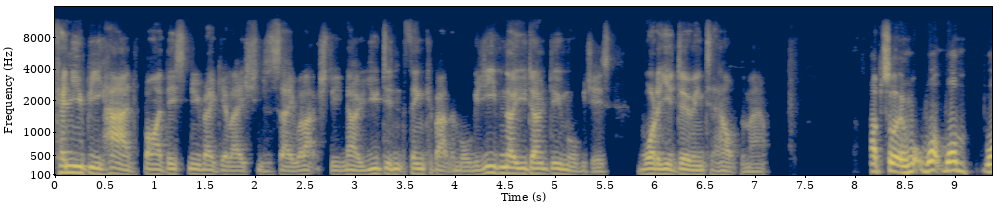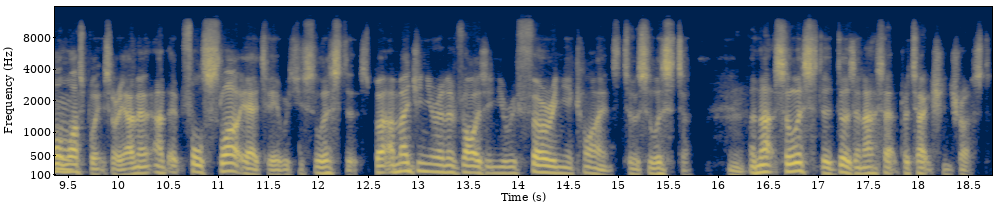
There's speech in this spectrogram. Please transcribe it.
can you be had by this new regulation to say, well, actually, no, you didn't think about the mortgage, even though you don't do mortgages. What are you doing to help them out? Absolutely. One, one, one mm. last point, sorry, and, and it falls slightly out of here, which is solicitors. But imagine you're an advisor and you're referring your clients to a solicitor, mm. and that solicitor does an asset protection trust,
